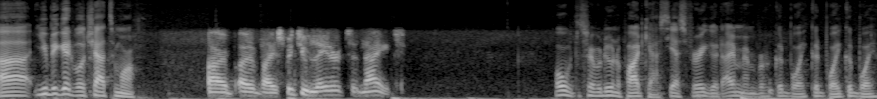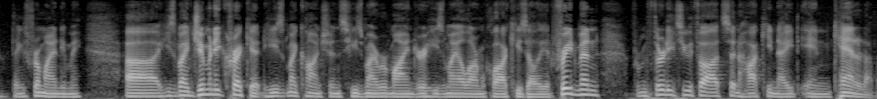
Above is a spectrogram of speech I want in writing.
Uh, you be good. We'll chat tomorrow. All right. I'll speak to you later tonight. Oh, that's right. We're doing a podcast. Yes, very good. I remember. Good boy. Good boy. Good boy. Thanks for reminding me. Uh, he's my Jiminy Cricket. He's my conscience. He's my reminder. He's my alarm clock. He's Elliotte Friedman from 32 Thoughts and Hockey Night in Canada.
